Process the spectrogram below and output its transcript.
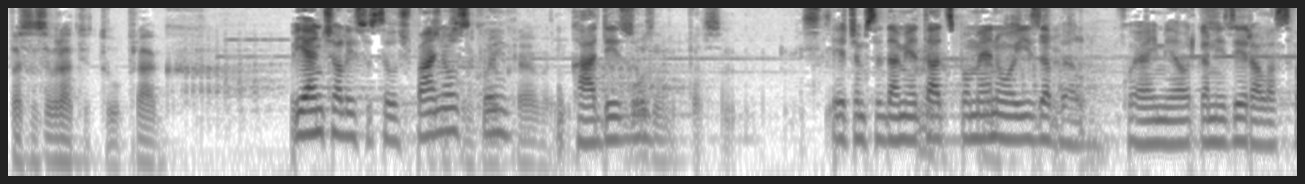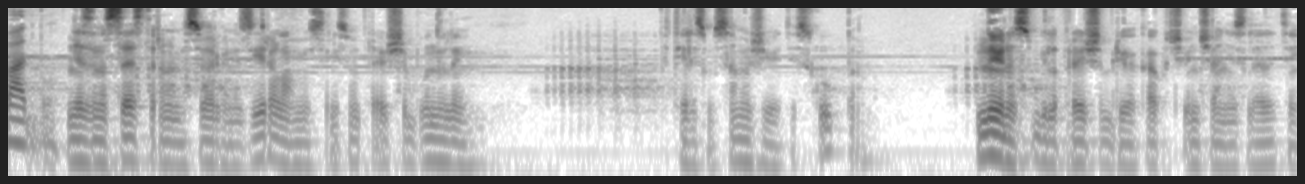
pa sam se vratio tu u Prag. Vjenčali su se u Španjolskoj, u Kadizu, pa Sjećam se da mi je tad spomenuo Izabel, koja im je organizirala svadbu. Njezina sestra nam je sve organizirala, mi se nismo previše bunili. Htjeli smo samo živjeti skupa. Nije nas bilo previše briga kako će vjenčanje izgledati.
